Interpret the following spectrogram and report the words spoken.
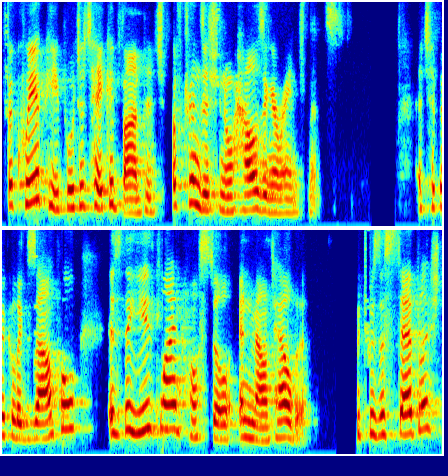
for queer people to take advantage of transitional housing arrangements. A typical example is the Youthline Hostel in Mount Albert, which was established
